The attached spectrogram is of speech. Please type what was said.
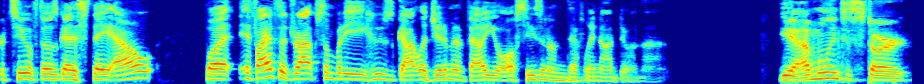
or two if those guys stay out. But if I have to drop somebody who's got legitimate value all season, I'm definitely not doing that. Yeah, I'm willing to start,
